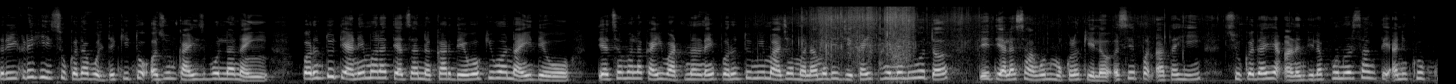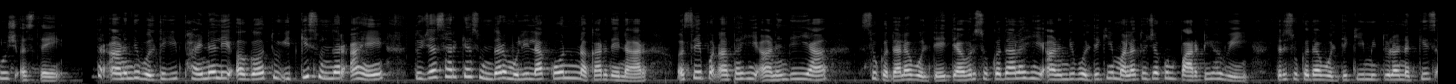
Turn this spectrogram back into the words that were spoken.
तर इकडे ही सुखदा बोलते की तो अजून काहीच बोलला नाही. परंतु त्याने मला त्याचा नकार देवो किंवा नाही देवो त्याचं मला काही वाटणार नाही परंतु मी माझ्या मनामध्ये जे काही फायनली होतं ते त्याला सांगून मोकळं केलं. असे पण आता ही सुखदा या आनंदीला फोनवर सांगते आणि खूप खुश असते. तर आनंदी बोलते की फायनली अगं तू इतकी सुंदर आहे. तुझ्यासारख्या सुंदर मुलीला कोण नकार देणार? असे पण आता ही आनंदी या सुखदाला बोलते. त्यावर सुखदाला ही आनंदी बोलते की मला तुझ्याकडून पार्टी हवी. तर सुखदा बोलते की मी तुला नक्कीच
